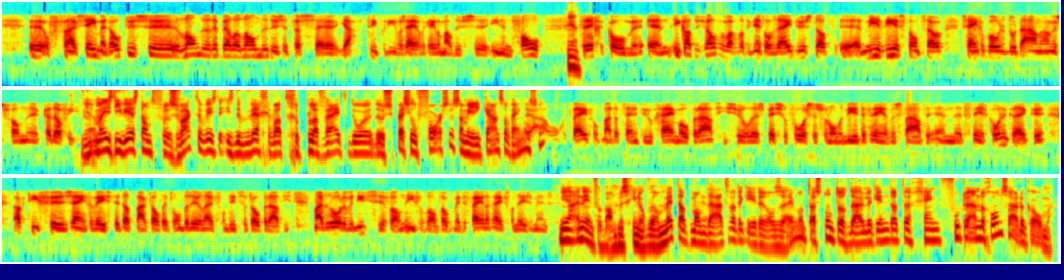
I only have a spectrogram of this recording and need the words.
of vanuit zee men ook dus landen, rebellenlanden. Dus het was, ja, Tripoli was eigenlijk helemaal dus in een val ja. terechtgekomen. En ik had dus wel verwacht, wat ik net al zei, dus dat uh, er meer weerstand zou zijn geboden door de aanhangers van uh, Gaddafi. Ja, maar is die weerstand verzwakt of is de, is de weg wat geplaveid door, door special forces, Amerikaanse of Engelse? Ja, ongetwijfeld, maar dat zijn natuurlijk geheime operaties. Zullen er special forces van onder meer de Verenigde Staten en het Verenigd Koninkrijk uh, actief zijn geweest. dat maakt altijd onderdeel uit van dit soort operaties. Maar daar horen we niets van in verband ook met de veiligheid van deze mensen. Ja, en in verband misschien ook wel met dat mandaat wat ik eerder al zei, want daar stond toch duidelijk in dat er geen voeten aan de grond zouden komen.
